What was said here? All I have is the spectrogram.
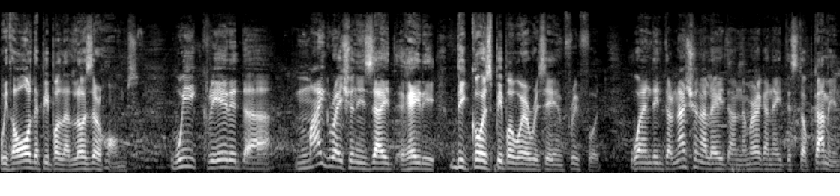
with all the people that lost their homes. We created migration inside Haiti because people were receiving free food. When the international aid and American aid stopped coming,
